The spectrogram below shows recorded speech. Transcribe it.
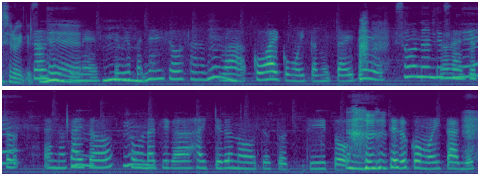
白いですね。そうですね。でもやっぱ年少さんは怖い子もいたみたいで、そうなんですね。ちょっとあの最初、友達が入ってるのをちょっとじーっと見てる子もいたんです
